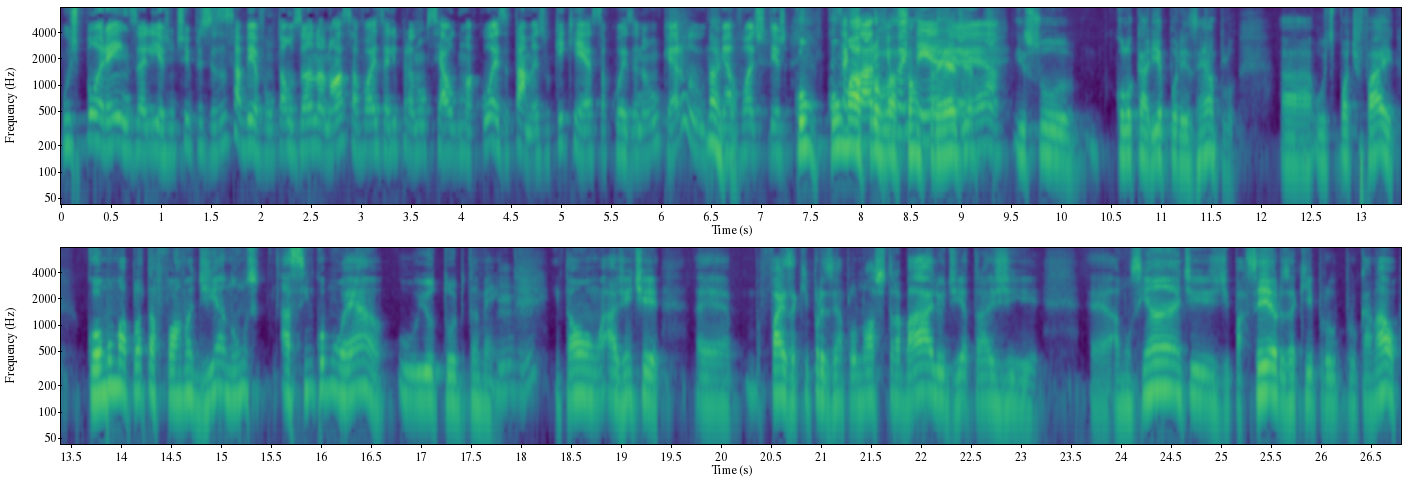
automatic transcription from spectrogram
os poréns ali, a gente precisa saber, vão estar usando a nossa voz ali para anunciar alguma coisa, tá? Mas o que, que é essa coisa? Eu não quero Não, que minha então, voz esteja. Com, com é uma claro aprovação ter, prévia, é. isso colocaria, por exemplo, a- o Spotify como uma plataforma de anúncio, assim como é o YouTube também. Uhum. Então, a gente é, faz aqui, por exemplo, o nosso trabalho de ir atrás de é, anunciantes, de parceiros aqui para o canal.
